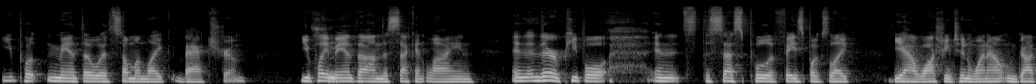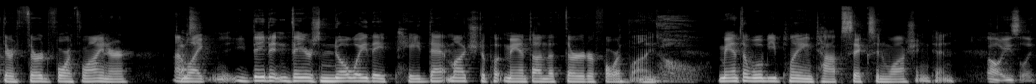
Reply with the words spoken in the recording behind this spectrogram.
you put Mantha with someone like Backstrom. You play hmm. Mantha on the second line, and then there are people, and it's the cesspool of Facebook's like, yeah, Washington went out and got their third, fourth liner. I'm like, they didn't. There's no way they paid that much to put Mantha on the third or fourth line. Mantha will be playing top six in Washington. Oh, easily.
